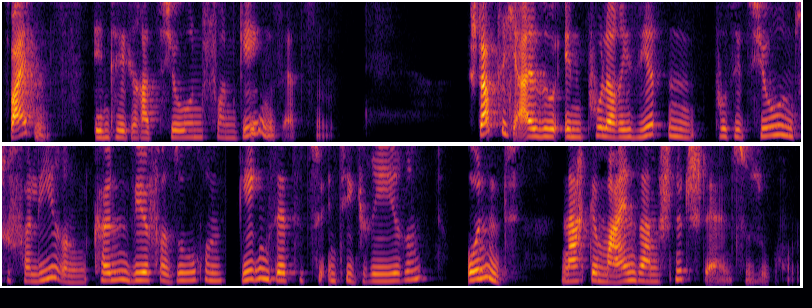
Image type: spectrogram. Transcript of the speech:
Zweitens, Integration von Gegensätzen. Statt sich also in polarisierten Positionen zu verlieren, können wir versuchen, Gegensätze zu integrieren und nach gemeinsamen Schnittstellen zu suchen.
